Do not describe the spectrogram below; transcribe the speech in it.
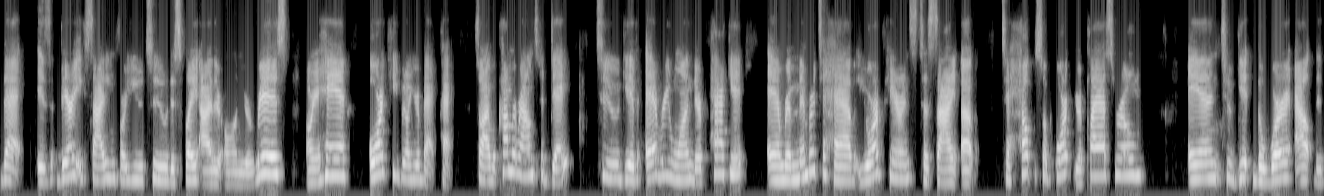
that is very exciting for you to display either on your wrist or your hand, or keep it on your backpack. So I will come around today to give everyone their packet and remember to have your parents to sign up to help support your classroom and to get the word out that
